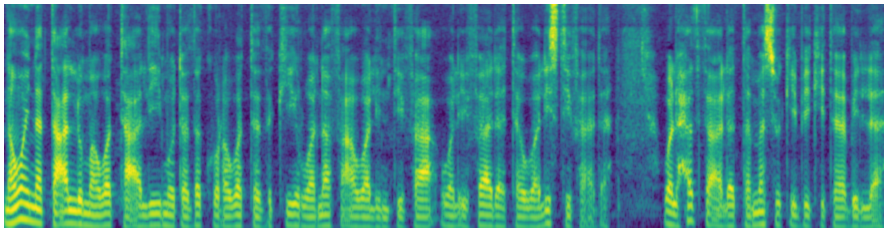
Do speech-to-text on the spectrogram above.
نوينا التعلم والتعليم والتذكر والتذكير والنفع والانتفاع والإفادة والاستفادة والحث على التمسك بكتاب الله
